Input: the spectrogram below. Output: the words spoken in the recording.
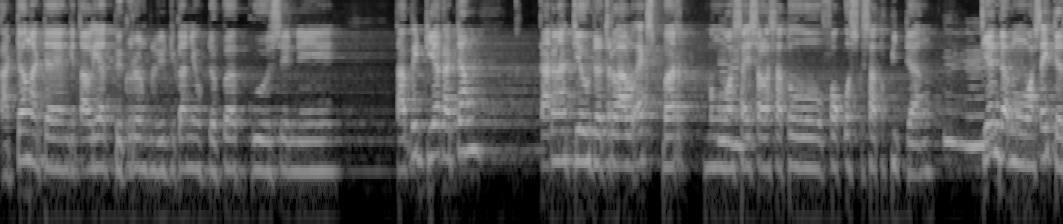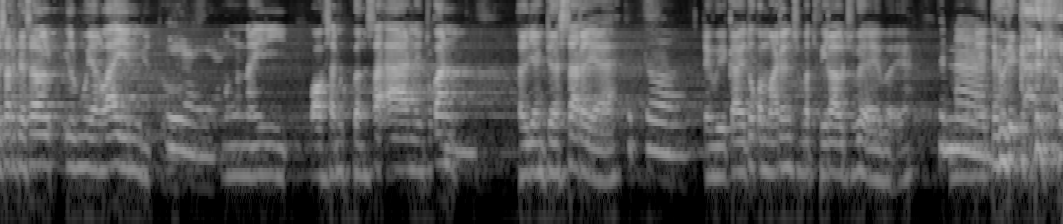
Kadang ada yang kita lihat background pendidikannya udah bagus ini, tapi dia kadang karena dia udah terlalu expert menguasai salah satu fokus ke satu bidang, Mm-mm. dia nggak menguasai dasar-dasar ilmu yang lain gitu. Iya, iya. Mengenai wawasan kebangsaan itu kan hal yang dasar ya. Betul. TWK itu kemarin sempat viral juga ya, Mbak ya. Benar. Mengenai TWK itu.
